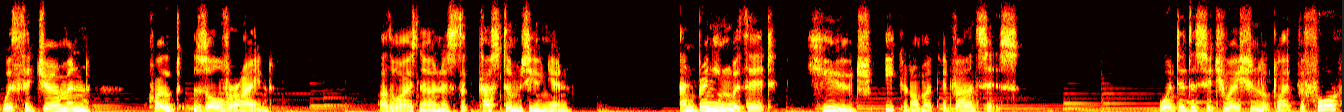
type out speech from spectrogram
with the German, quote, Zollverein, otherwise known as the Customs Union, and bringing with it huge economic advances. What did the situation look like before?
